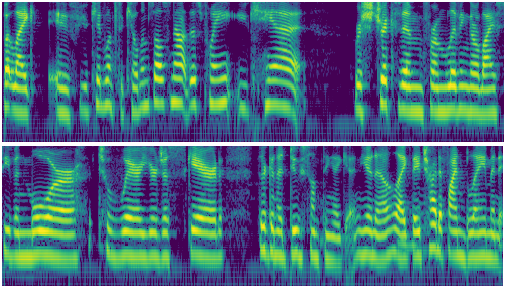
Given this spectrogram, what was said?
but like if your kid wants to kill themselves now at this point you can't restrict them from living their lives even more to where you're just scared they're gonna do something again you know? Like they mm-hmm. try to find blame and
